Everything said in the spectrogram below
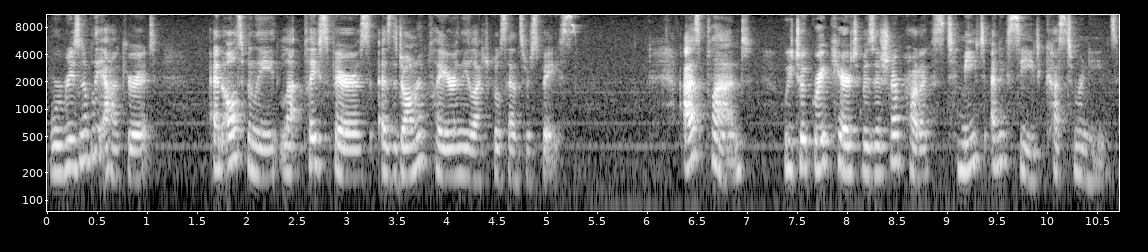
were reasonably accurate and ultimately placed Ferris as the dominant player in the electrical sensor space. As planned, we took great care to position our products to meet and exceed customer needs,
